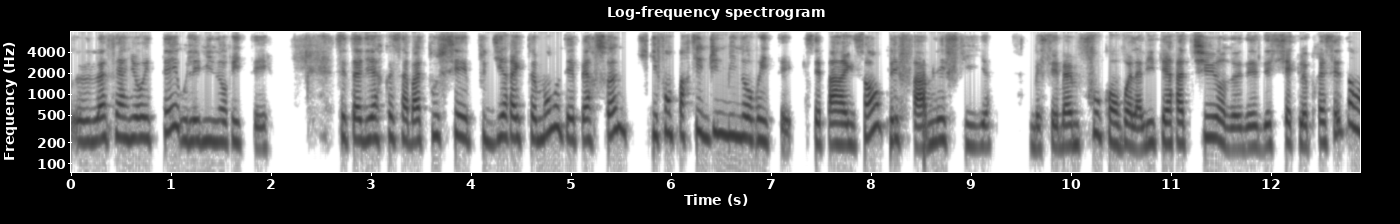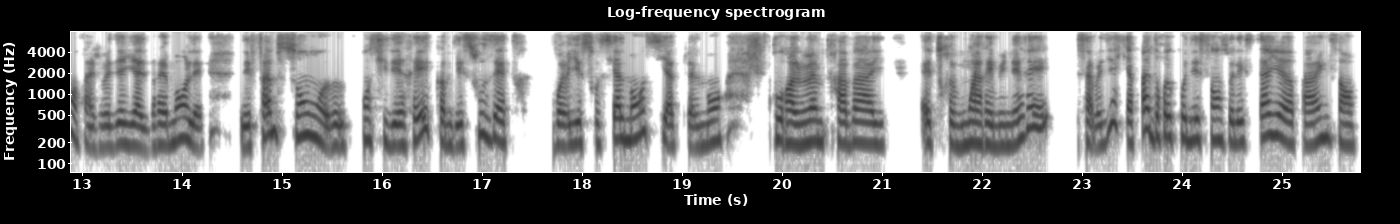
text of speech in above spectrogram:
euh, l'infériorité ou les minorités. C'est-à-dire que ça va toucher plus directement des personnes qui font partie d'une minorité. C'est par exemple les femmes, les filles. Mais c'est même fou qu'on voit la littérature des siècles précédents. Enfin, je veux dire, il y a vraiment les, les femmes sont euh, considérées comme des sous-êtres. Vous voyez socialement aussi actuellement, pour un même travail, être moins rémunéré, ça veut dire qu'il n'y a pas de reconnaissance de l'extérieur, par exemple.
